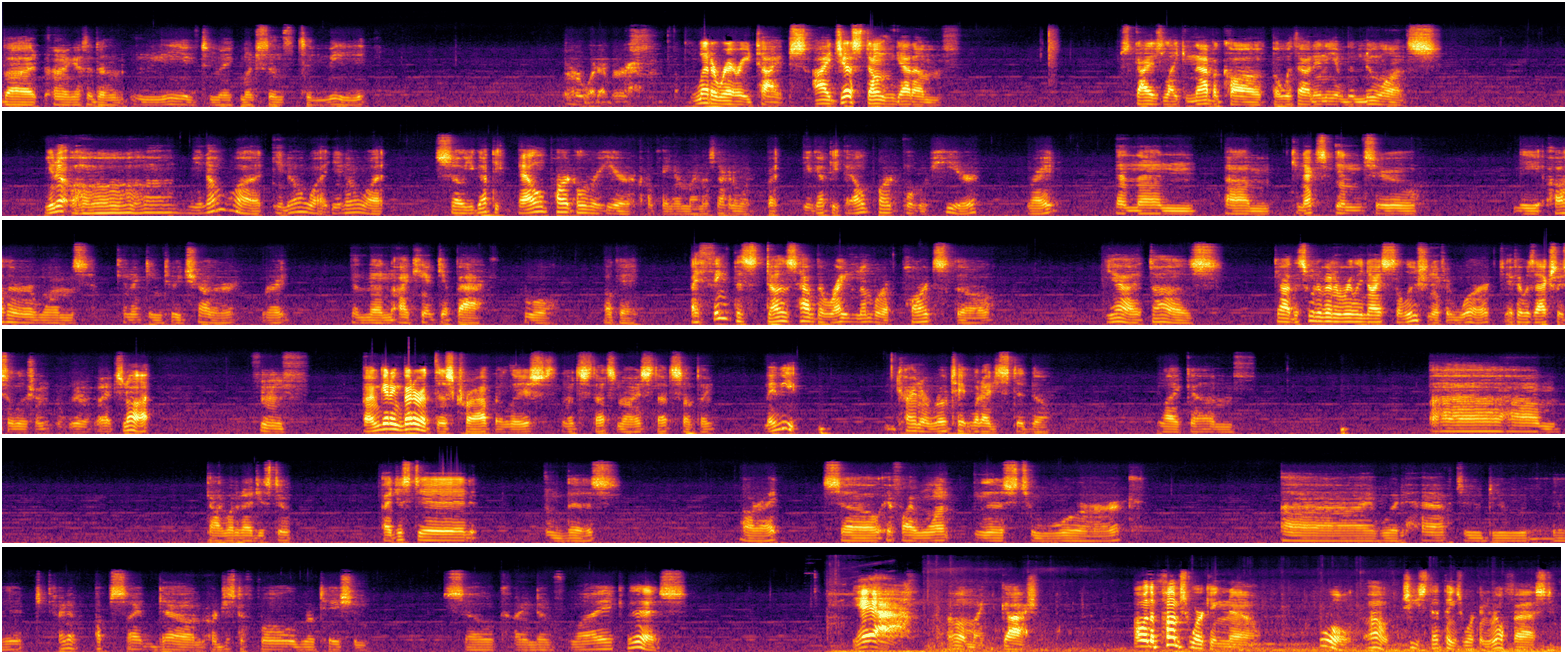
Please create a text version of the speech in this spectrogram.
but I guess it doesn't need to make much sense to me or whatever. Literary types. I just don't get them. This guy's like Nabokov, but without any of the nuance. You know, uh, you know what? You know what? You know what? So you got the L part over here. Okay, never mind. That's not gonna work. But you got the L part over here, right? And then um, connects into the other ones connecting to each other, right? And then I can't get back. Cool. Okay. I think this does have the right number of parts, though. Yeah, it does. God, this would have been a really nice solution if it worked. If it was actually a solution. It's not. Hmm. I'm getting better at this crap, at least. That's that's nice. That's something. Maybe kind of rotate what I just did though. Like um. Uh, um. God, what did I just do? I just did this. Alright. So if I want this to work, I would have to do it kind of upside down, or just a full rotation. So kind of like this. Yeah! Oh my gosh. Oh, and the pump's working now. Cool. Oh, jeez, that thing's working real fast.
